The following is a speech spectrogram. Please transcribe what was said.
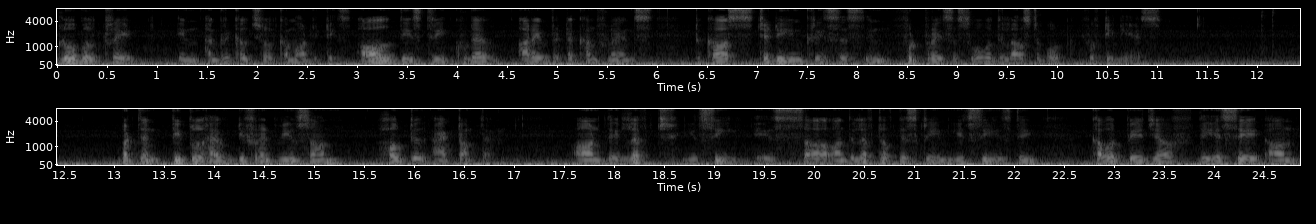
global trade in agricultural commodities. All these three could have arrived at a confluence to cause steady increases in food prices over the last about 15 years. But then people have different views on how to act on them. On the left, you see is uh, on the left of the screen, you see is the cover page of the essay on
